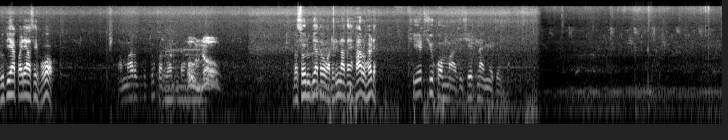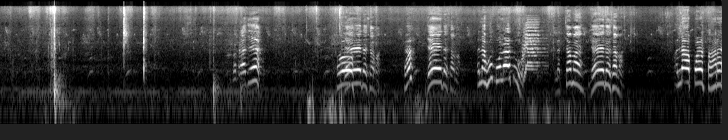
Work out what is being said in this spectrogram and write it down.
રૂપિયા પડ્યા છે હો. અમારું શું કરવાનું બસો રૂપિયા તો વઢડી ના થાય. સારું હેડે. શેઠ શું કોમમાં છે? શેઠ ના અહીંયા જવું. બકરાજી! જય દશામાં. જય દશામાં. એટલે હું બોલા તું? લચ્ચામાં જય દશામાં. અલ્યા પણ તારે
